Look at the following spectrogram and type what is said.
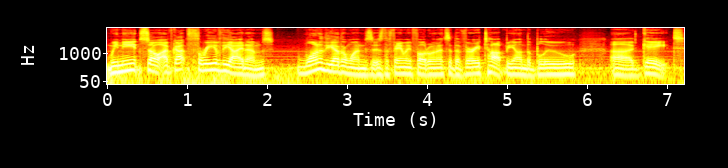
We need, so I've got three of the items. One of the other ones is the family photo, and that's at the very top beyond the blue uh, gate.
